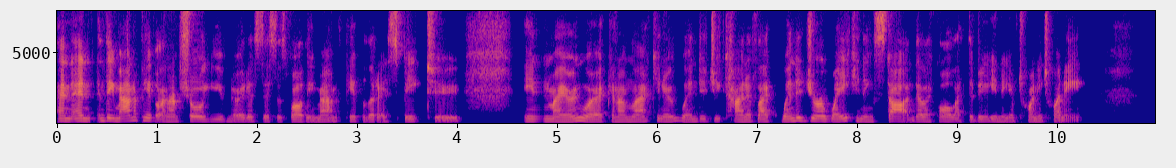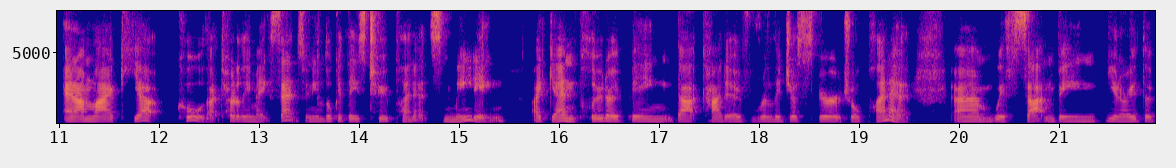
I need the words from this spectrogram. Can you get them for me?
and and the amount of people and i'm sure you've noticed this as well the amount of people that i speak to in my own work and i'm like you know when did you kind of like when did your awakening start? And they're like oh like the beginning of 2020 and i'm like yeah cool that totally makes sense. When you look at these two planets meeting again pluto being that kind of religious spiritual planet um, with saturn being you know the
